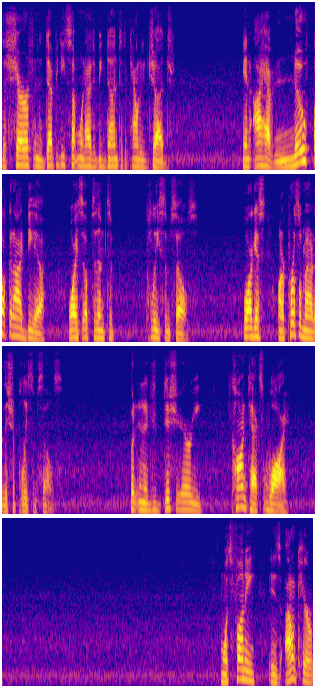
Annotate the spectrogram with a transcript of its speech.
the sheriff and the deputy, something would have to be done to the county judge. And I have no fucking idea why it's up to them to police themselves. Well, I guess on a personal matter, they should police themselves. But in a judiciary context, why? And what's funny is I don't care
